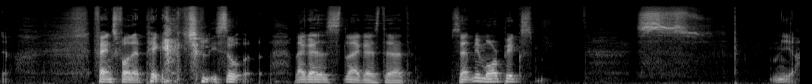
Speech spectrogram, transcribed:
Yeah. Thanks for that pic, actually. So, like I like I said, send me more pics. Yeah,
